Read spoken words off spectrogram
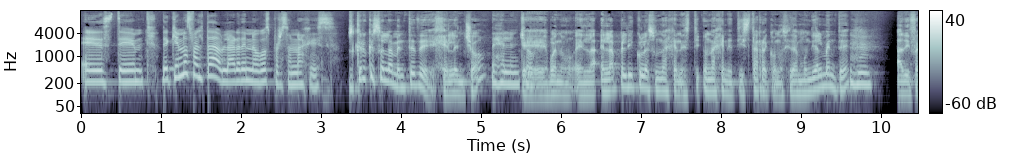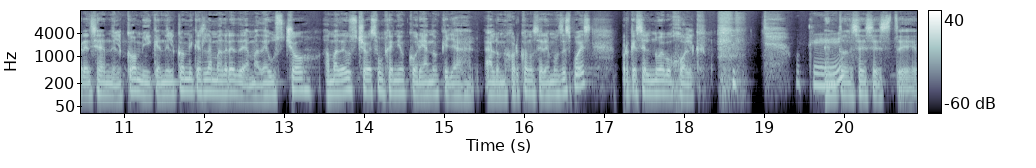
Este, ¿de quién nos falta hablar de nuevos personajes? Pues creo que solamente de Helen Cho. De Helen Cho. Que, bueno, en la, en la película es una, una genetista reconocida mundialmente. A diferencia en el cómic, en el cómic es la madre de Amadeus Cho. Amadeus Cho es un genio coreano que ya a lo mejor conoceremos después porque es el nuevo Hulk. ok. Entonces, este,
